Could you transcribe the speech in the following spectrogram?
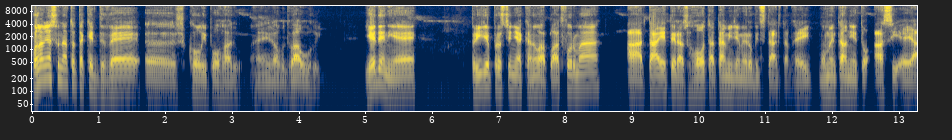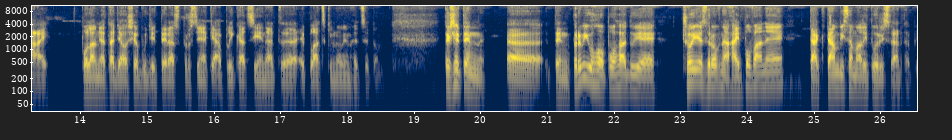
Podľa mňa sú na to také dve uh, školy pohľadu, hej, alebo dva úhly. Jeden je, príde proste nejaká nová platforma a tá je teraz hot a tam ideme robiť startup, hej. Momentálne je to asi AI, podľa mňa tá ďalšia bude teraz proste nejaké aplikácie nad uh, novým headsetom. Takže ten, uh, ten prvý uhol pohľadu je, čo je zrovna hypované, tak tam by sa mali tvoriť startupy.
